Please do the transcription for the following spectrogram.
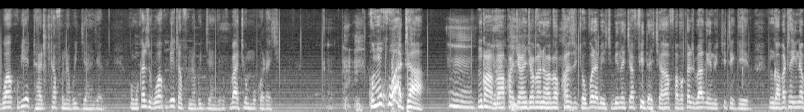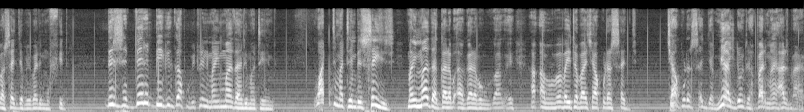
gwakubye ta- tafuna bujjanjabi. Omukazi gwakubye tafuna bujjanjabi. Kuba ati omukolaki omukwata nga bakajanjaba n'abakazi kyobalaba ekibiina kya fida kyafa abakazi bagenda okitegeera nga batalina basajja be bali mu fida. There is a very big gap between my mother and matembe. What matembe says my mother abo babayita bakyakula sajja. Kyakula sajja me i don't have my husband.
